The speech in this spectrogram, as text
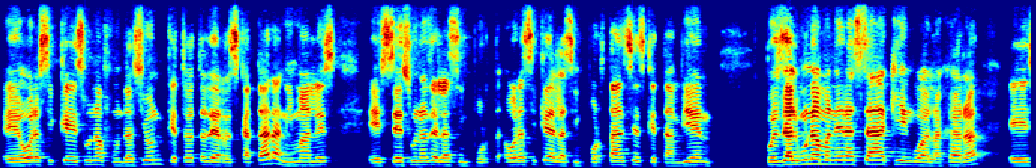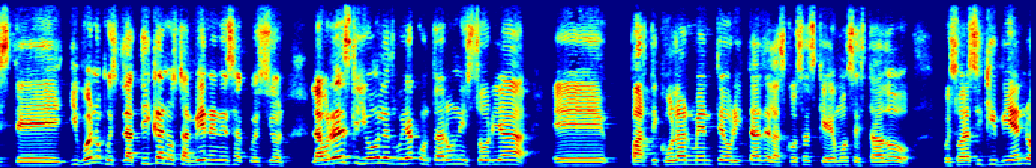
eh, ahora sí que es una fundación que trata de rescatar animales. Este es una de las, ahora sí que de las importancias que también pues de alguna manera está aquí en Guadalajara. Este, y bueno, pues platícanos también en esa cuestión. La verdad es que yo les voy a contar una historia eh, particularmente ahorita de las cosas que hemos estado, pues ahora sí que viendo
